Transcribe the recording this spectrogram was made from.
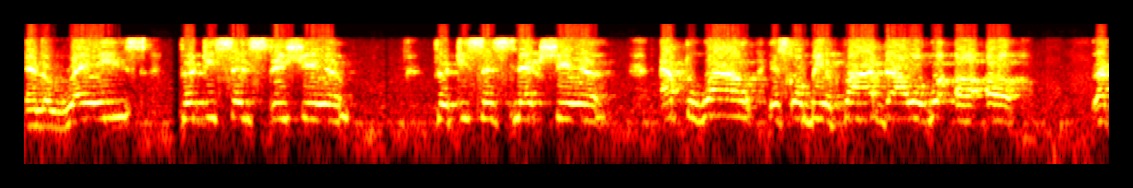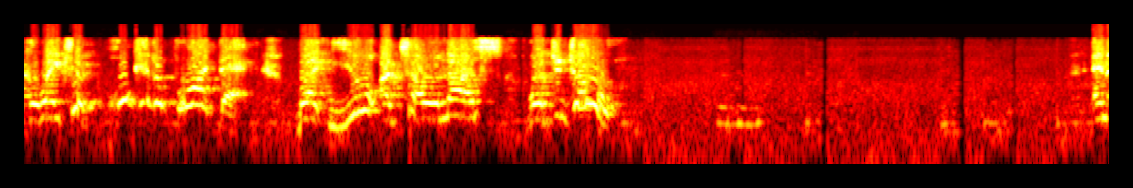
And a raise, 50 cents this year, 50 cents next year. After a while, it's going to be a $5, uh, uh, like a wait trip. Who can afford that? But you are telling us what to do. Mm-hmm. And,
